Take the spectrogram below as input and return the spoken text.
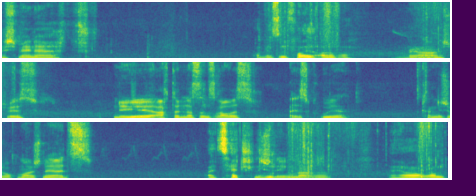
Ich meine. Aber wir sind voll, Alter. Ja, ich weiß. Nee, ach, dann lass uns raus. Alles cool. Das kann ich auch mal schnell als. Als Hatchling? Schling machen. Ja, und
